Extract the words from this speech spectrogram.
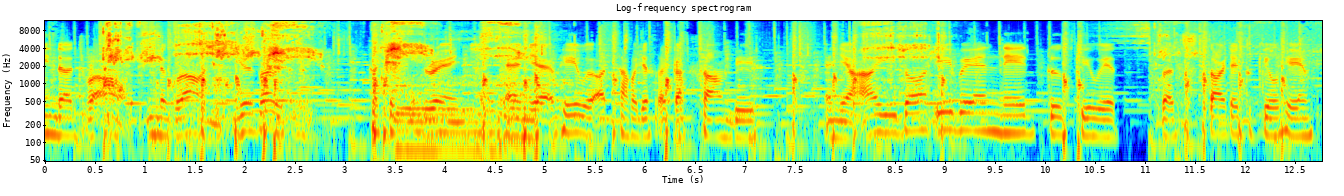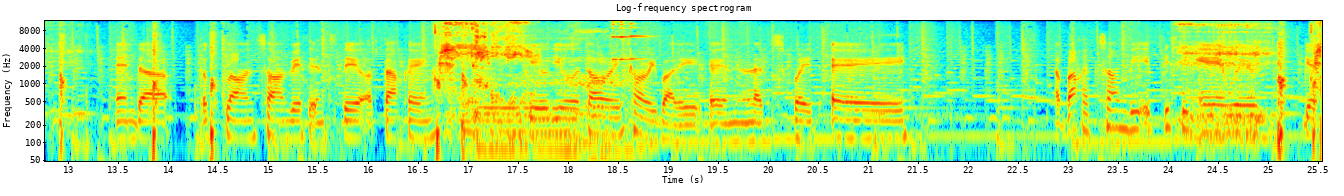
in, in the ground? In the ground, you're very strange. And yeah, he will attack just like a zombie. And yeah, I don't even need to kill it. But started to kill him. And uh, the clown zombies and still attacking. Kill you. Sorry, sorry buddy. And let's play a a bucket zombie if this thing A will get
